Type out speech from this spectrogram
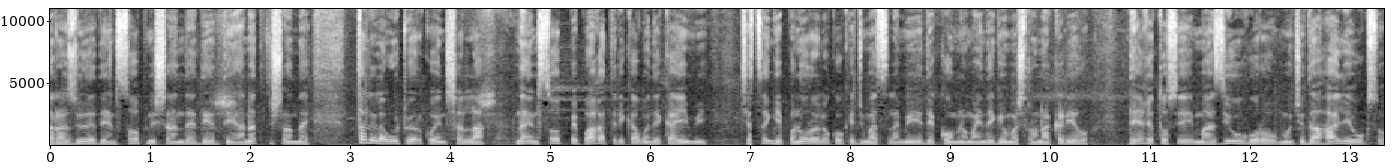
ترازو دی د انصاف نشان دی د دیانت نشان دی تل له وټ ورکو ان شاء الله د انصاف په هغه طریقه باندې قائم وي چې څنګه په نورو علاقو کې جماعت اسلامي د قوم نمائندګي او مشرانه کړې ده د هغه توسه ماضي وګورو موجوده حال یې وکسو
